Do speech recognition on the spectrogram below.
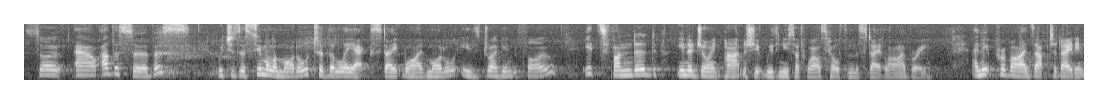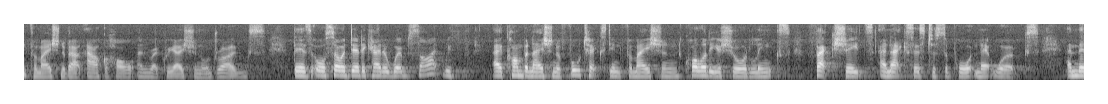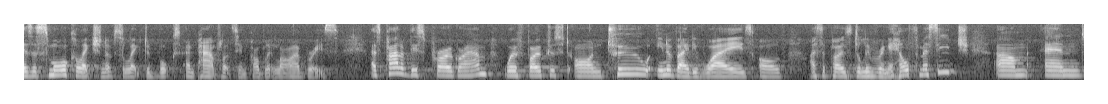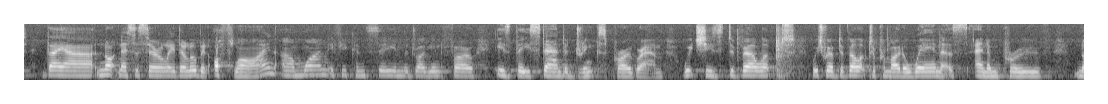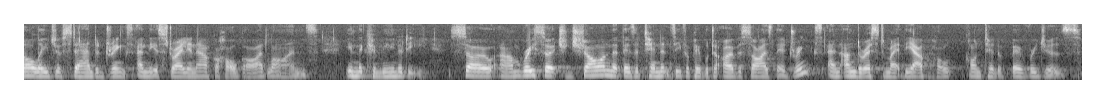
So our other service, which is a similar model to the LIAC statewide model, is Drug Info. It's funded in a joint partnership with New South Wales Health and the State Library. And it provides up-to-date information about alcohol and recreational drugs. There's also a dedicated website with a combination of full text information, quality assured links, fact sheets and access to support networks. And there's a small collection of selected books and pamphlets in public libraries. As part of this program, we're focused on two innovative ways of, I suppose, delivering a health message. Um, and they are not necessarily, they're a little bit offline. Um, one, if you can see in the drug info, is the Standard Drinks program, which is developed, which we have developed to promote awareness and improve knowledge of standard drinks and the Australian alcohol guidelines in the community. So um, research had shown that there's a tendency for people to oversize their drinks and underestimate the alcohol content of beverages.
